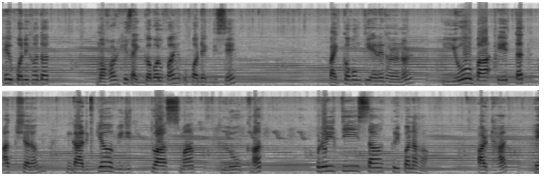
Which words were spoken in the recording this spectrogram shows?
সেই উপনিষদত মহৰ্ষি যাজ্ঞবল্কই উপদেশ দিছে। বাক্যপংক্তি এনেধৰণৰ য়ো বা এ তৎ অক্ষৰম গাৰ্গ্য বিদিত্বাস্মাত লোকাত প্ৰৈতি সা কৃপণঃ। অৰ্থাৎ হে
